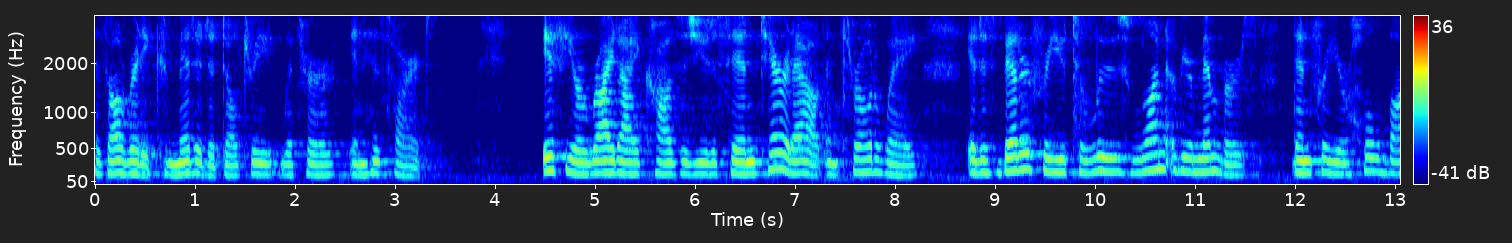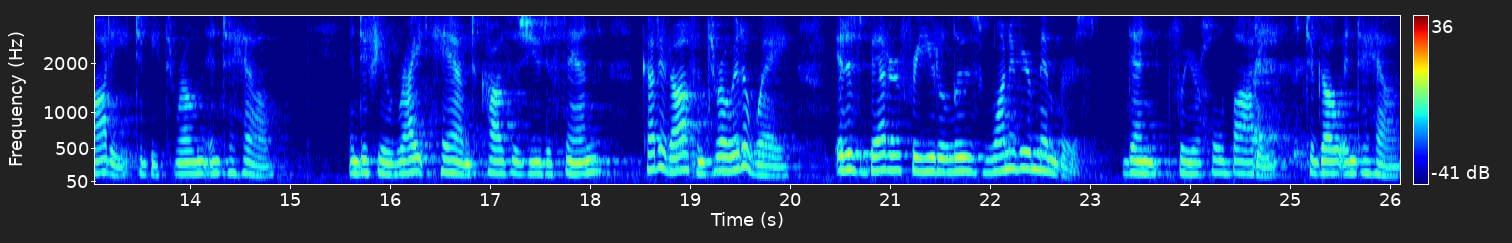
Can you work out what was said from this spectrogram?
has already committed adultery with her in his heart. If your right eye causes you to sin, tear it out and throw it away. It is better for you to lose one of your members than for your whole body to be thrown into hell. And if your right hand causes you to sin, cut it off and throw it away. It is better for you to lose one of your members than for your whole body to go into hell.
